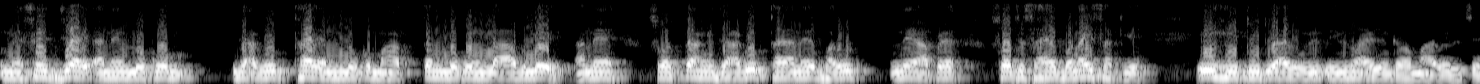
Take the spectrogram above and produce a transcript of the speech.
મેસેજ જાય અને લોકો જાગૃત થાય અને લોકો મહત્તમ લોકોનો લાભ લે અને સ્વચ્છતા અંગે જાગૃત થાય અને ભરૂચને આપણે સ્વચ્છ શહેર બનાવી શકીએ. એ હેતુથી આ રેલીનું આયોજન કરવામાં આવેલ છે.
